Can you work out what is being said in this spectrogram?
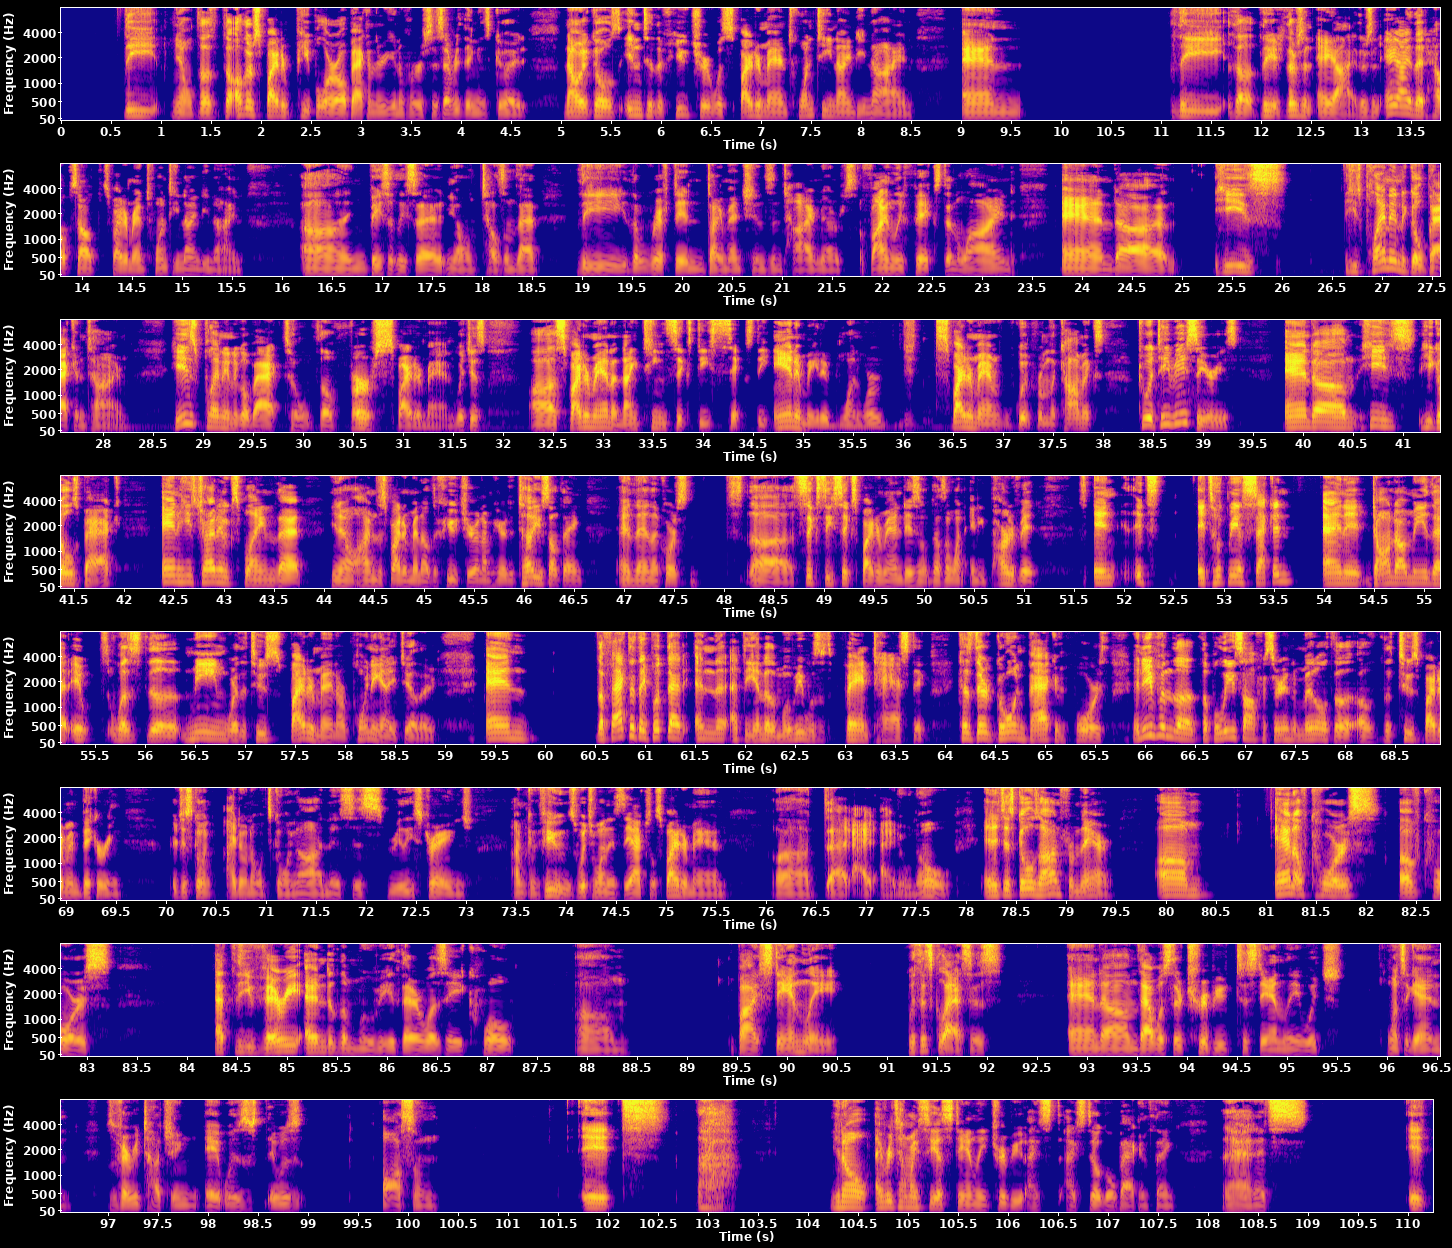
the you know the the other spider people are all back in their universes. Everything is good. Now it goes into the future with spider-man 2099 and the, the the there's an ai there's an ai that helps out spider-man 2099 uh and basically said you know tells him that the the rift in dimensions and time are finally fixed and aligned. And uh he's he's planning to go back in time he's planning to go back to the first spider-man which is uh spider-man of 1966 the animated one where spider-man went from the comics to a tv series. And um he's he goes back and he's trying to explain that you know i'm the spider-man of the future and i'm here to tell you something. And then of course uh 66 spider-man doesn't doesn't want any part of it. And it's it took me a second and it dawned on me that it was the meme where the two spider-men are pointing at each other. And the fact that they put that in the, at the end of the movie was fantastic because they're going back and forth. And even the the police officer in the middle of the of the two spider-men bickering are just going i don't know what's going on. This is really strange. I'm confused. Which one is the actual spider-man? Uh I, I i don't know. And it just goes on from there. Um and of course of course at the very end of the movie there was a quote um by Stan Lee with his glasses and um that was their tribute to Stan Lee which once again was very touching. It was it was awesome. It's uh, you know every time I see a Stan Lee tribute I I still go back and think and it's it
